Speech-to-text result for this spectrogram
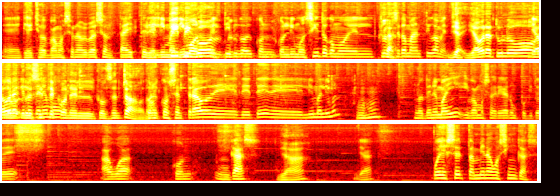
eh, que de hecho vamos a hacer una preparación. Está este de El lima típico- limón, el típico con, con limoncito como el que se toma antiguamente. Ya, y ahora tú lo, Y ahora lo- que lo lo hiciste con el concentrado, ¿no? Con el concentrado de, de té de lima limón, lo tenemos ahí y vamos a agregar un poquito de agua con gas Ya. ¿ya? Puede ser también agua sin gas,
